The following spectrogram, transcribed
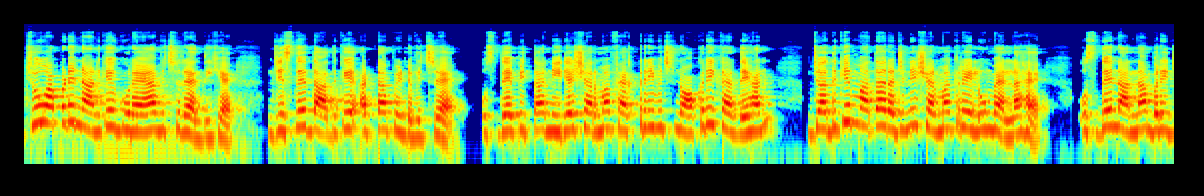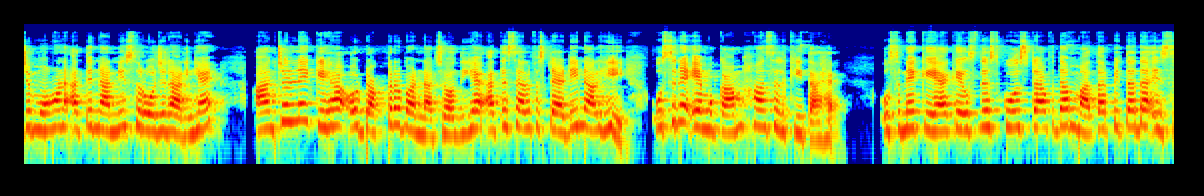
ਜੋ ਆਪਣੇ ਨਾਨਕੇ ਗੁਰੈਆਂ ਵਿੱਚ ਰਹਿੰਦੀ ਹੈ ਜਿਸ ਦੇ ਦਾਦਕੇ ਅੱਟਾ ਪਿੰਡ ਵਿੱਚ ਹੈ। ਉਸਦੇ ਪਿਤਾ ਨੀਰਜ ਸ਼ਰਮਾ ਫੈਕਟਰੀ ਵਿੱਚ ਨੌਕਰੀ ਕਰਦੇ ਹਨ, ਜਦਕਿ ਮਾਤਾ ਰਜਨੀ ਸ਼ਰਮਾ ਘਰੇਲੂ ਮਹਿਲਾ ਹੈ। ਉਸਦੇ ਨਾਨਾ ਬ੍ਰਿਜ ਮੋਹਨ ਅਤੇ ਨਾਨੀ ਸਰੋਜ ਰਾਣੀ ਹੈ। ਆਂਚਲ ਨੇ ਕਿਹਾ, ਉਹ ਡਾਕਟਰ ਬਣਨਾ ਚਾਹੁੰਦੀ ਹੈ ਅਤੇ ਸੈਲਫ ਸਟੱਡੀ ਨਾਲ ਹੀ ਉਸਨੇ ਇਹ ਮੁਕਾਮ ਹਾਸਲ ਕੀਤਾ ਹੈ। ਉਸਨੇ ਕਿਹਾ ਕਿ ਉਸਦੇ ਸਕੂਲ ਸਟਾਫ ਦਾ ਮਾਤਾ-ਪਿਤਾ ਦਾ ਇਸ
